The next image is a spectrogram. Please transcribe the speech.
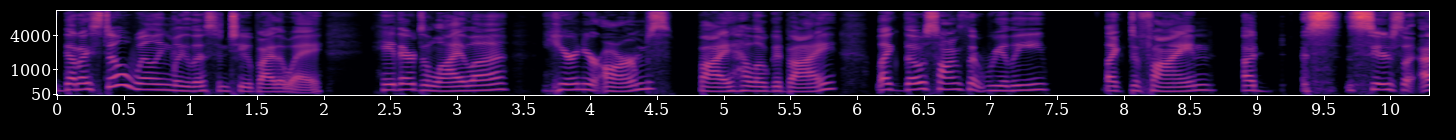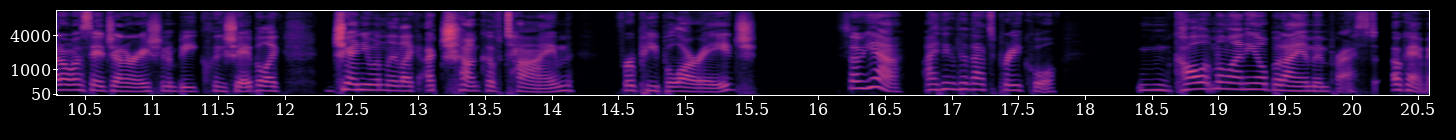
that I still willingly listen to, by the way. Hey There Delilah, Here in Your Arms by Hellogoodbye. Like those songs that really like define a seriously, I don't want to say a generation and be cliche, but like genuinely like a chunk of time for people our age. So yeah, I think that that's pretty cool. Mm, call it millennial, but I am impressed. Okay.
